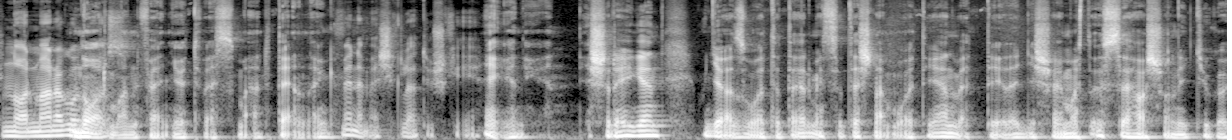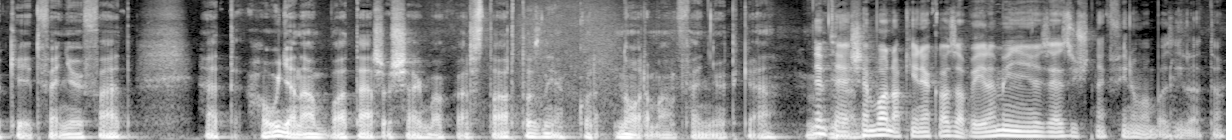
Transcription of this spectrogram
Normára gondolsz? Norman fenyőt vesz már, tényleg. Mert nem esik le a tüskéje. Igen, igen. És régen ugye az volt a természetes, nem volt ilyen, vettél egy, ha most összehasonlítjuk a két fenyőfát, hát ha ugyanabba a társaságba akarsz tartozni, akkor Norman fenyőt kell. Nem teljesen van, akinek az a véleménye, hogy az ezüstnek finomabb az illata.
